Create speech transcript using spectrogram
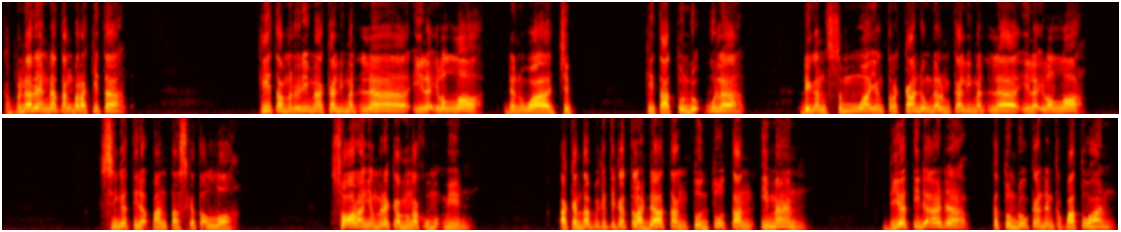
kebenaran yang datang kepada kita. Kita menerima kalimat la ilaha illallah dan wajib kita tunduk pula dengan semua yang terkandung dalam kalimat la ilaha illallah sehingga tidak pantas kata Allah seorang yang mereka mengaku mukmin akan tapi ketika telah datang tuntutan iman, dia tidak ada ketundukan dan kepatuhan.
